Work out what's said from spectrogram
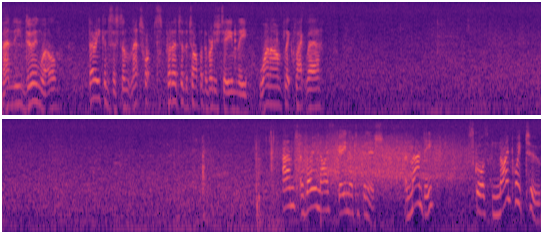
Mandy doing well, very consistent. That's what's put her to the top of the British team, the one-arm flick-flack there. And a very nice gainer to finish. And Mandy scores 9.2.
